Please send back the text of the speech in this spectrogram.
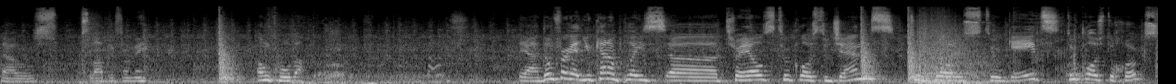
That was sloppy from me. On cooldown. Yeah, don't forget, you cannot place uh, trails too close to gens, too close to gates, too close to hooks,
